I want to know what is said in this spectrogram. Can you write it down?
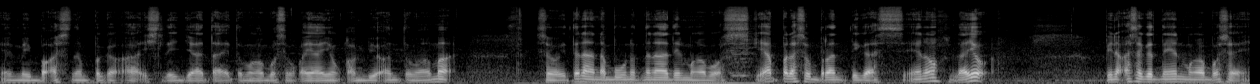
Yan, may bakas ng pagkaka-slide yata ito mga boss. So, kaya yung cambio ang tumama. So, ito na, nabunot na natin mga boss. Kaya pala sobrang tigas. Yan o, layo. Pinakasagad na yan mga boss eh.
